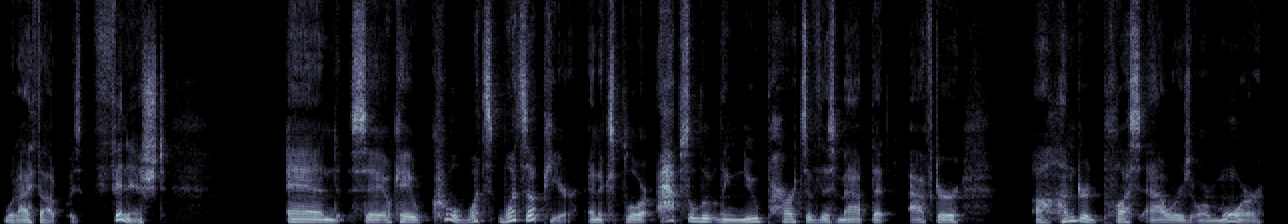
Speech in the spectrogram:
what i thought was finished and say okay cool what's what's up here? and explore absolutely new parts of this map that after a hundred plus hours or more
